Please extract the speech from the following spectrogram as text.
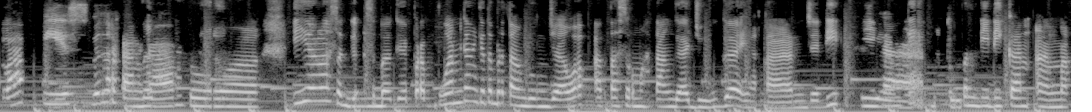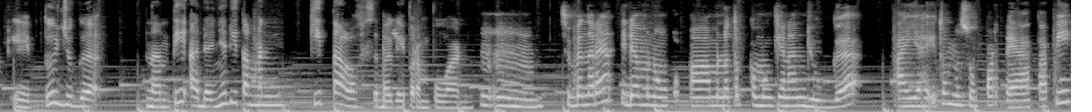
lapis. Bener kan, Kak? betul iyalah seg- Hmm. sebagai perempuan kan kita bertanggung jawab atas rumah tangga juga ya kan jadi Iya, nanti betul. pendidikan anak itu juga nanti adanya di tangan kita loh sebagai perempuan Mm-mm. Sebenarnya tidak menung- uh, menutup kemungkinan juga ayah itu mensupport ya, tapi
